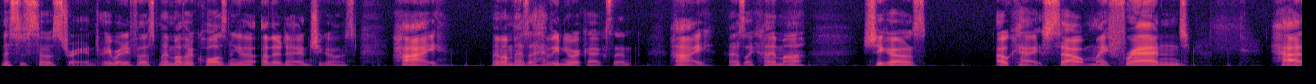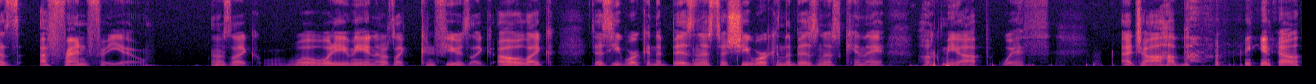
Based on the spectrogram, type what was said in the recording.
this is so strange. Are you ready for this? My mother calls me the other day and she goes, "Hi." My mom has a heavy New York accent. "Hi." I was like, "Hi, ma." She goes, "Okay, so my friend has a friend for you. I was like, well, what do you mean? I was like confused, like, oh, like, Does he work in the business? Does she work in the business? Can they hook me up with a job? you know,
